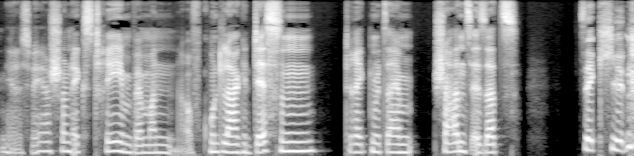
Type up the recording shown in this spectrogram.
ja, das wäre ja schon extrem, wenn man auf Grundlage dessen direkt mit seinem Schadensersatzsäckchen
